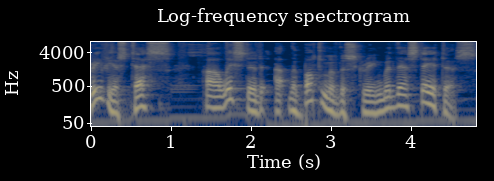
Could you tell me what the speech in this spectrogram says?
Previous tests are listed at the bottom of the screen with their status.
